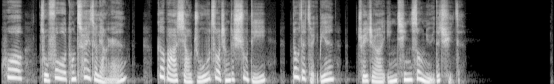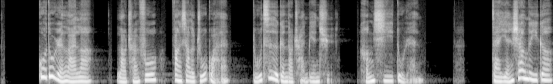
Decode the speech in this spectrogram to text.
或祖父同翠翠两人各把小竹做成的竖笛逗在嘴边，吹着迎亲送女的曲子。过渡人来了，老船夫放下了主管，独自跟到船边去，横溪渡人。在沿上的一个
